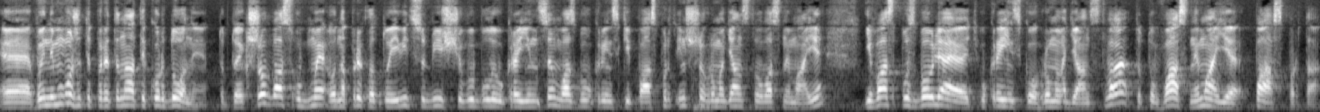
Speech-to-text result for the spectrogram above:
Е, Ви не можете перетинати кордони. Тобто, якщо вас обме... Наприклад, уявіть собі, що ви були українцем, у вас був український паспорт, іншого громадянства у вас немає, і вас позбавляють українського громадянства, тобто у вас немає паспорта.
